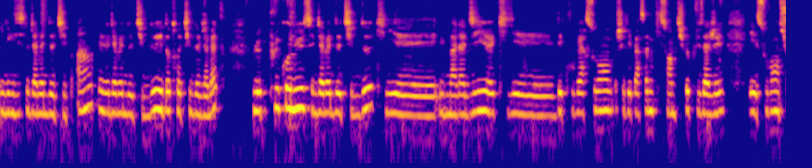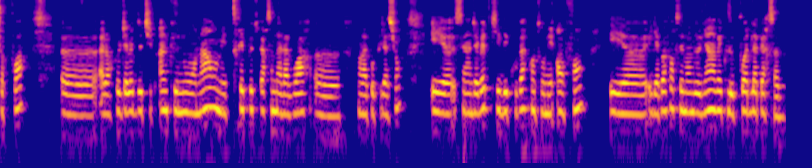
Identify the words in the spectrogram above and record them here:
il existe le diabète de type 1 et le diabète de type 2 et d'autres types de diabète. Le plus connu, c'est le diabète de type 2, qui est une maladie euh, qui est découverte souvent chez des personnes qui sont un petit peu plus âgées et souvent en surpoids. Euh, alors que le diabète de type 1 que nous on a, on est très peu de personnes à l'avoir euh, dans la population. Et c'est un diabète qui est découvert quand on est enfant et il n'y a pas forcément de lien avec le poids de la personne.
